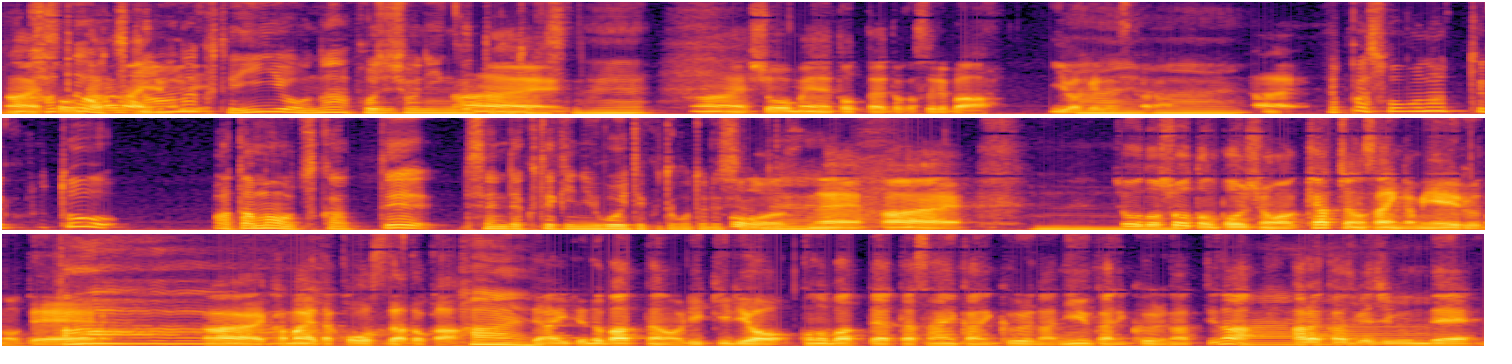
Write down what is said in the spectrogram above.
はい、肩を使わなくていいようなポジショニングってことですね。はい、正面で取ったりとかすればいいわけですから。ははいいはいやっぱりそうなってくると頭を使って戦略的に動いていくってことですよね。そうですね。はい。うんちょうどショートのポジションはキャッチャーのサインが見えるので、はい、構えたコースだとか、はいで相手のバッターの力量、このバッターやったら3位間に来るな、2位間に来るなっていうのは、あらかじめ自分で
